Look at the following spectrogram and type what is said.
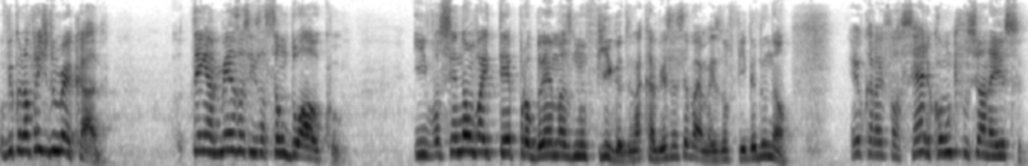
Eu fico na frente do mercado. Tem a mesma sensação do álcool. E você não vai ter problemas no fígado. Na cabeça você vai, mas no fígado não. Aí o cara vai falar, sério, como que funciona isso?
